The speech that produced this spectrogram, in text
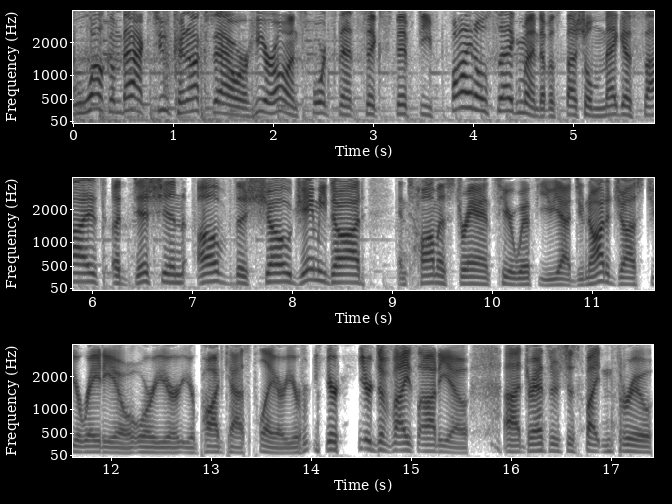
Welcome back to Canucks Hour here on Sportsnet 650. Final segment of a special mega sized edition of the show. Jamie Dodd and Thomas Drance here with you. Yeah, do not adjust your radio or your your podcast player, your your your device audio. Uh, Drancer's just fighting through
